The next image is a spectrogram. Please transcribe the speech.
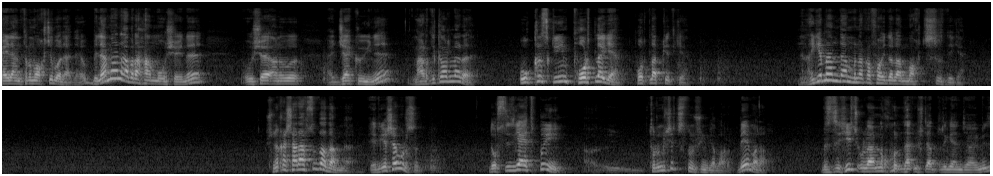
aylantirmoqchi bo'ladi. Bilaman abraham mosheni o'sha anavi jakuyni mardikorlari. U qiz keyin portlagan portlab ketgan. Nimaga mandan bunaqa foydalanmoqchisiz degan. Shunaqa sharafsiz odamlar ergashaversin do'stingizga aytib qo'ying. Turmushga chiqsin shunga borib bemalol. Bizni hech ularni qo'lidan ushlab turgan joyimiz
